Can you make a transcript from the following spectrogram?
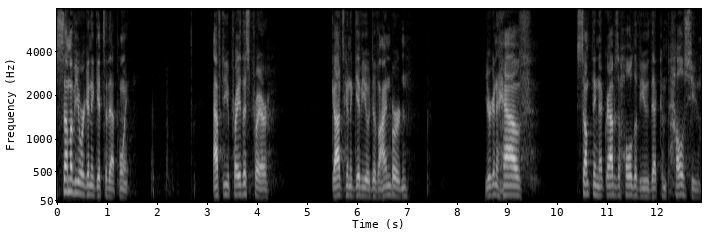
Some of you are going to get to that point. After you pray this prayer, God's going to give you a divine burden. You're going to have something that grabs a hold of you that compels you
